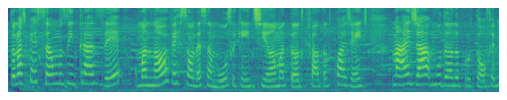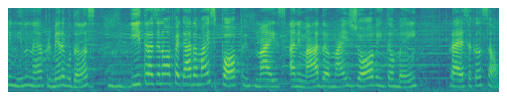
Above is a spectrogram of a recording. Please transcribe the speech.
Então nós pensamos em trazer uma nova versão dessa música que a gente ama tanto, que fala tanto com a gente, mas já mudando para o tom feminino, né, a primeira mudança, uhum. e trazendo uma pegada mais pop, mais animada, mais jovem também para essa canção.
